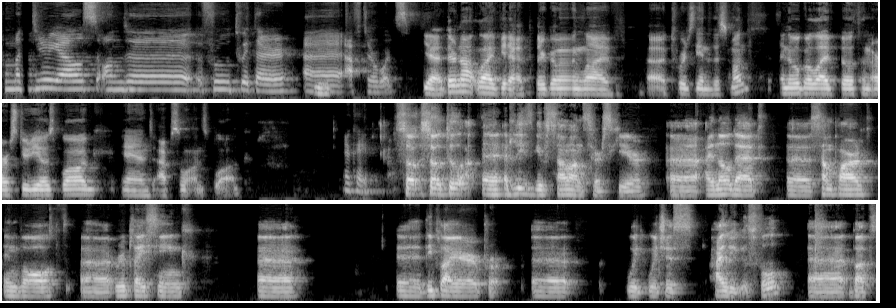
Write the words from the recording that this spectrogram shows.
some materials on the through Twitter uh, mm. afterwards. Yeah, they're not live yet. They're going live uh, towards the end of this month, and they'll go live both on RStudio's blog and Appsilon's blog. Okay. So, so to uh, at least give some answers here, uh, I know that uh, some part involved replacing dplyr, which, which is highly useful, but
